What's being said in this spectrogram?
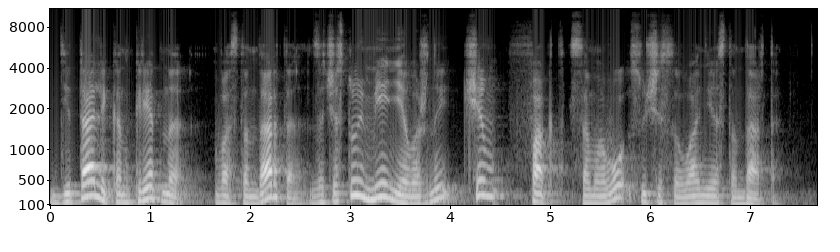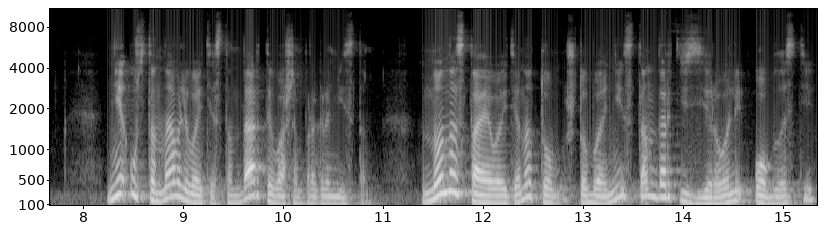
детали конкретно стандарта зачастую менее важны, чем факт самого существования стандарта. Не устанавливайте стандарты вашим программистам, но настаивайте на том, чтобы они стандартизировали области,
